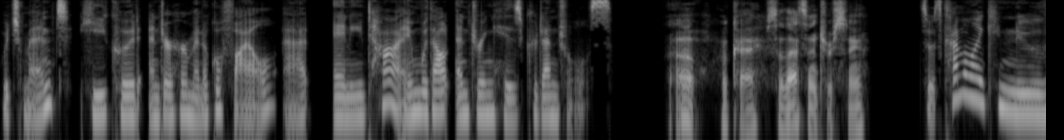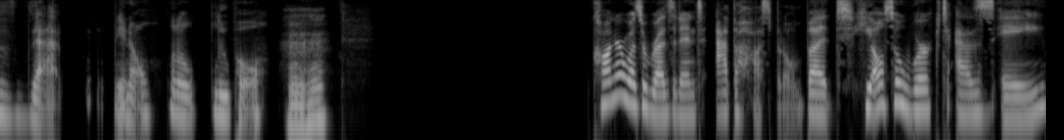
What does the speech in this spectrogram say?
which meant he could enter her medical file at any time without entering his credentials. Oh, okay. So that's interesting. So it's kind of like he knew that, you know, little loophole. Mm-hmm. Connor was a resident at the hospital, but he also worked as a,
